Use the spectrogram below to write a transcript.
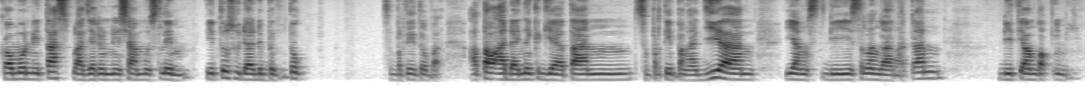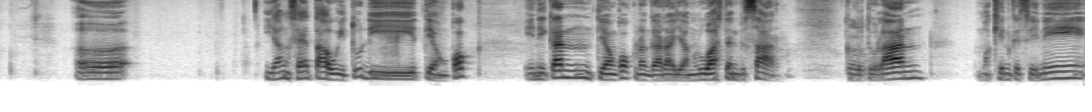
komunitas pelajar Indonesia Muslim. Itu sudah dibentuk seperti itu pak. Atau adanya kegiatan seperti pengajian yang diselenggarakan di Tiongkok ini. Eh yang saya tahu itu di Tiongkok ini kan Tiongkok negara yang luas dan besar. Kebetulan makin ke sini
